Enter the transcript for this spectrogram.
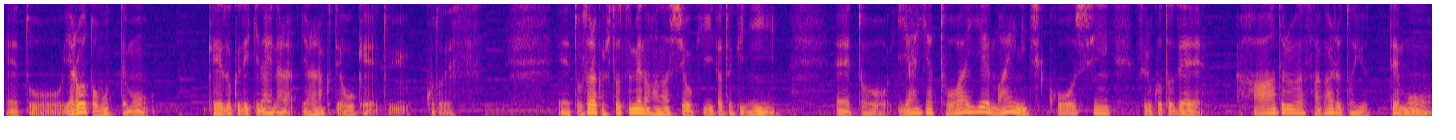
えっ、ー、と、やろうと思っても継続できないならやらなくて OK ということです。えっ、ー、と、おそらく1つ目の話を聞いた時にえっ、といやいやとはいえ毎日更新することでハードルが下がると言っても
